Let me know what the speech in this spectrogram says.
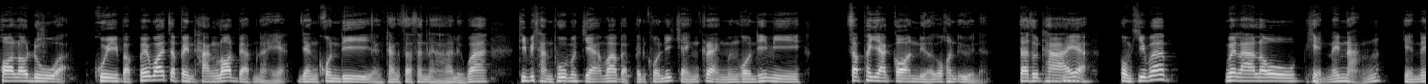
พอเราดูอะ คุยแบบไม่ว่าจะเป็นทางรอดแบบไหนอะอย่างคนดีอย่างทางศาสนา หรือว่าที่พิธานพูดเมื่อกี้ว่าแบบเป็นคนที่แข็งแกร่งเป็นคนที่มีทรัพยากรเหนือกว่าคนอื่นอะ แต่สุดท้ายอะผมคิดว่าเวลาเราเห็นในหนัง เห็นใน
